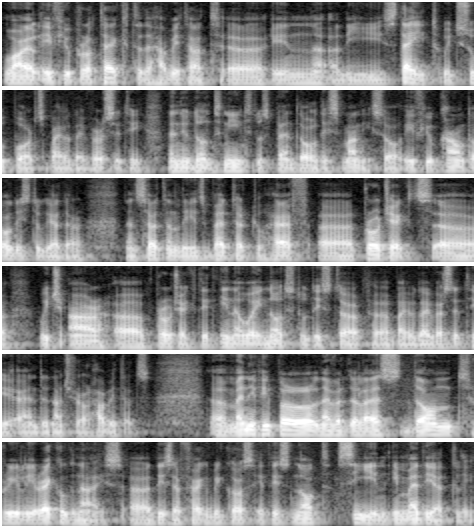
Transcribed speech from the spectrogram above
While if you protect the habitat uh, in uh, the state which supports biodiversity, then you don't need to spend all this money. So if you count all this together, then certainly it's better to have uh, projects uh, which are uh, projected in a way not to disturb uh, biodiversity and the natural habitats. many people nevertheless don't really recognize this effect because it is not seen immediately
